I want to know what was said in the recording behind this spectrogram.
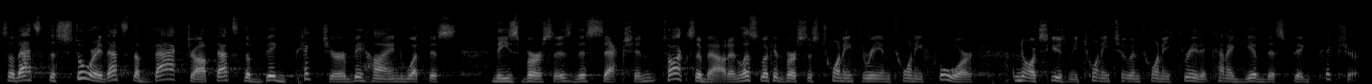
So that's the story, that's the backdrop, that's the big picture behind what this, these verses, this section, talks about. And let's look at verses 23 and 24 no, excuse me, 22 and 23 that kind of give this big picture.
